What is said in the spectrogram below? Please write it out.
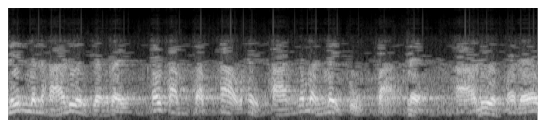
เล่นมันหาเรื่องอย่างไร เขาทำกับข้าวให้ทานก็มันไม่ถูกปากแน่หาเรื่องมาแล้ว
